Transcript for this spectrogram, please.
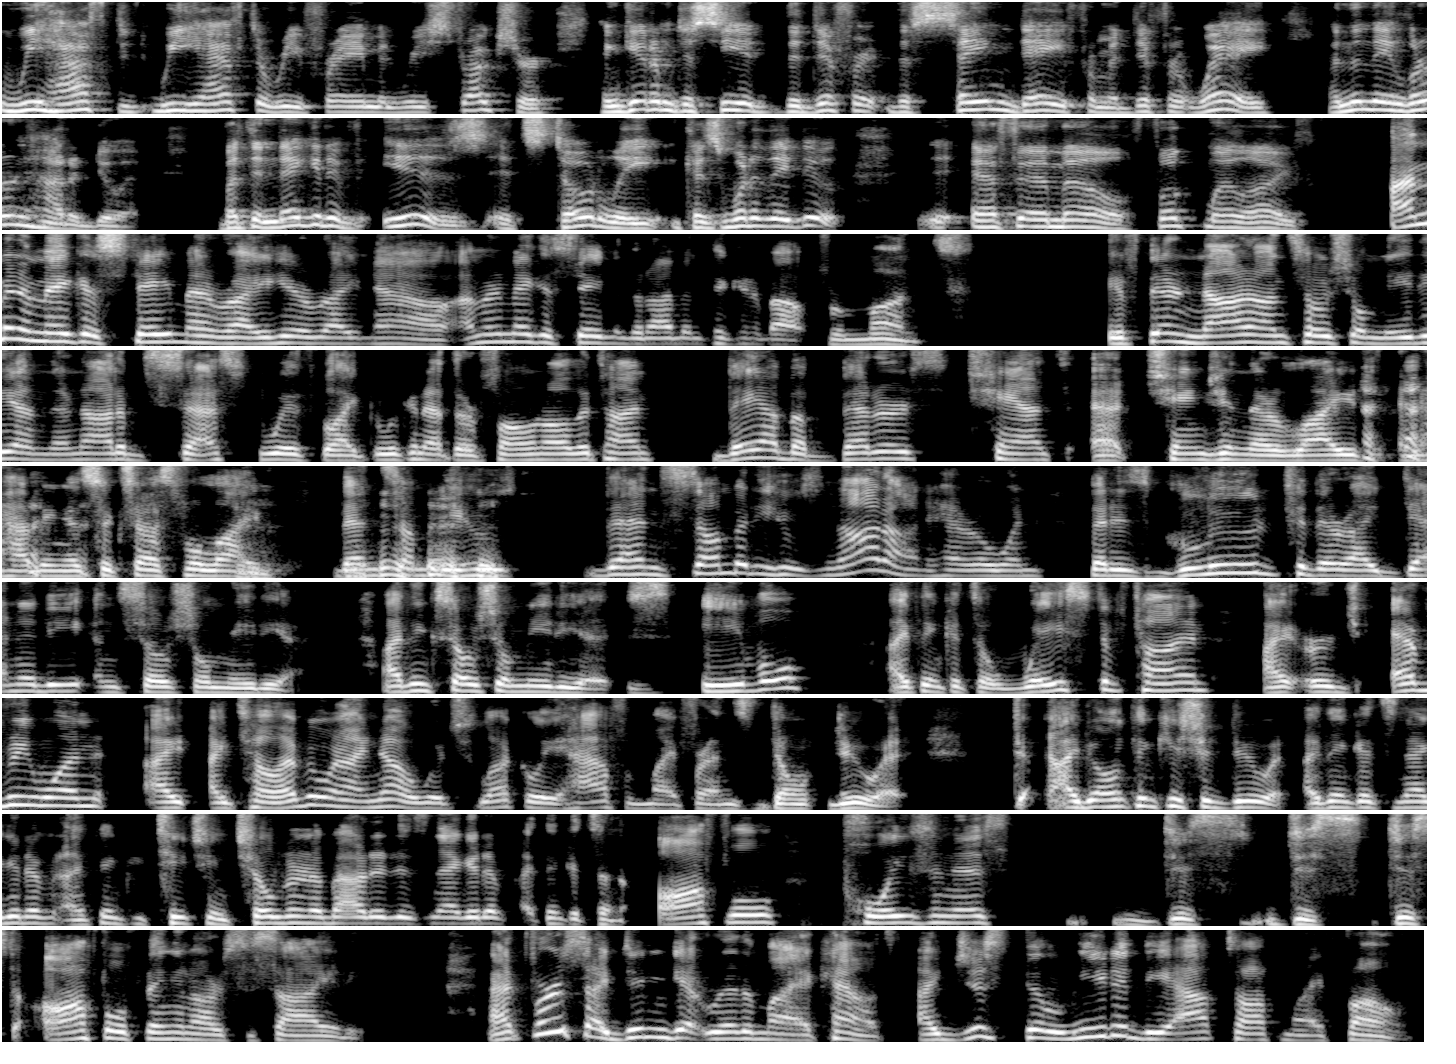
we have to we have to reframe and restructure and get them to see it the different the same day from a different way. And then they learn how to do it. But the negative is it's totally because what do they do? Fml fuck my life. I'm going to make a statement right here right now. I'm going to make a statement that i've been thinking about for months. If they're not on social media and they're not obsessed with like looking at their phone all the time they have a better chance at changing their life and having a successful life mm. than somebody who's than somebody who's not on heroin that is glued to their identity and social media. I think social media is evil. I think it's a waste of time. I urge everyone, I, I tell everyone I know, which luckily half of my friends don't do it. I don't think you should do it. I think it's negative. I think teaching children about it is negative. I think it's an awful poisonous, just, just, just awful thing in our society. At first, I didn't get rid of my accounts. I just deleted the apps off my phone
